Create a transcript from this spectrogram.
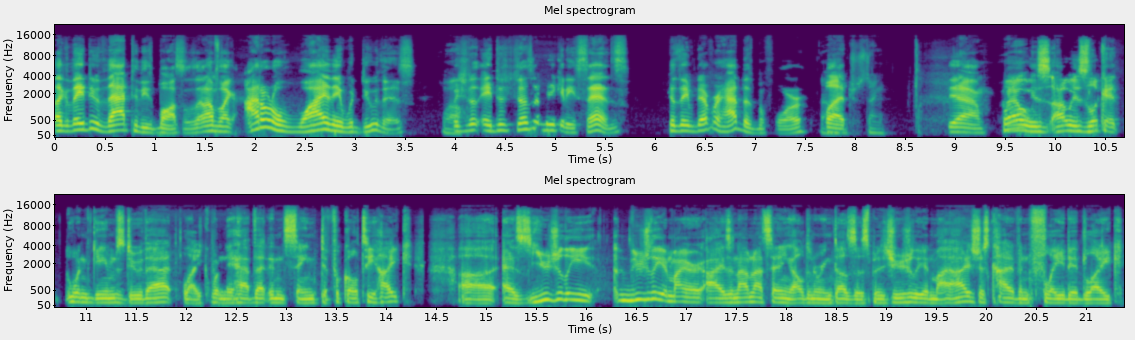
Like they do that to these bosses, and I'm like, I don't know why they would do this. Which it just doesn't make any sense because they've never had this before. oh, But interesting. Yeah, I Well, always I always look at when games do that, like when they have that insane difficulty hike, uh, as usually usually in my eyes, and I'm not saying Elden Ring does this, but it's usually in my eyes just kind of inflated like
